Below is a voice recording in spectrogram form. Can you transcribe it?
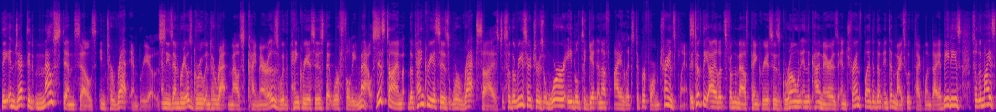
They injected mouse stem cells into rat embryos, and these embryos grew into rat-mouse chimeras with pancreases that were fully mouse. This time, the pancreases were rat-sized, so the researchers were able to get enough islets to perform transplants. They took the islets from the mouse pancreases grown in the chimeras and transplanted them into mice with type 1 diabetes, so the mice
